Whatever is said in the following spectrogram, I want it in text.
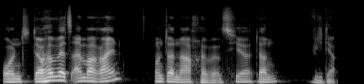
Und da hören wir jetzt einmal rein und danach hören wir uns hier dann wieder.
